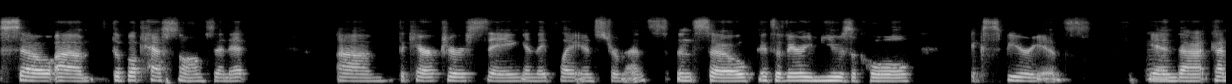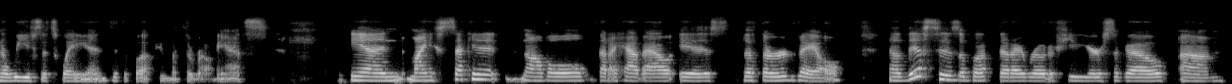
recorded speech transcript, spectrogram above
So um, the book has songs in it. Um, the characters sing and they play instruments and so it's a very musical experience mm-hmm. and that kind of weaves its way into the book and with the romance. And my second novel that I have out is The Third Veil. Now, this is a book that I wrote a few years ago. Um,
